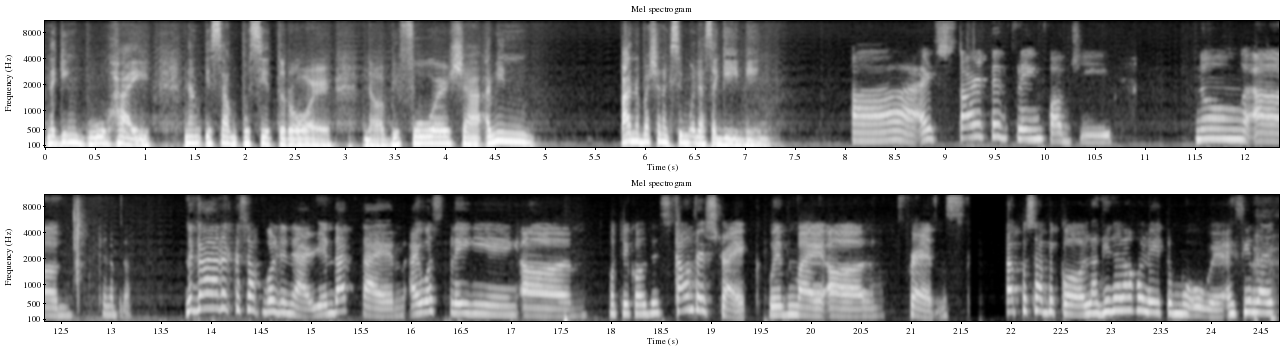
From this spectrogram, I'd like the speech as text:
naging buhay ng isang Pusit Roar no before siya I mean paano ba siya nagsimula sa gaming? Ah, I started playing PUBG nung um kailan ba? Nag-aaral kasi ako culinary and that time I was playing um what do you call this? Counter-Strike with my uh friends. Tapos sabi ko, lagi na lang ako late umuwi. I feel like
